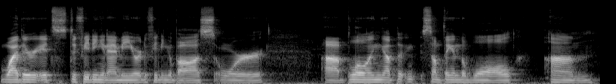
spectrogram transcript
whether it's defeating an enemy or defeating a boss or uh, blowing up something in the wall. Um,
